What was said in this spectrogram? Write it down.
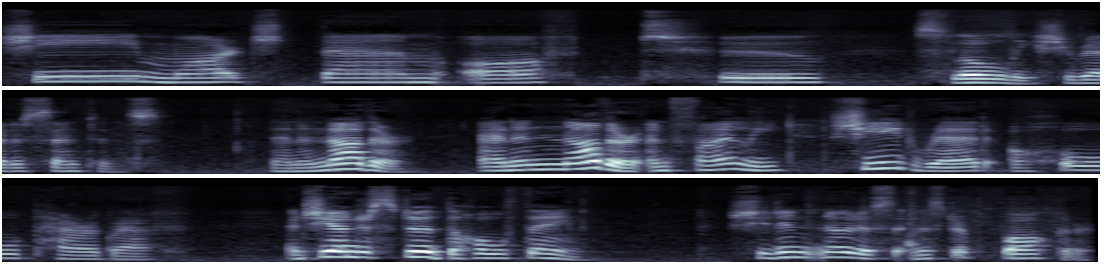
She marched them off to. Slowly she read a sentence, then another, and another, and finally she'd read a whole paragraph. And she understood the whole thing. She didn't notice that Mr. Falker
